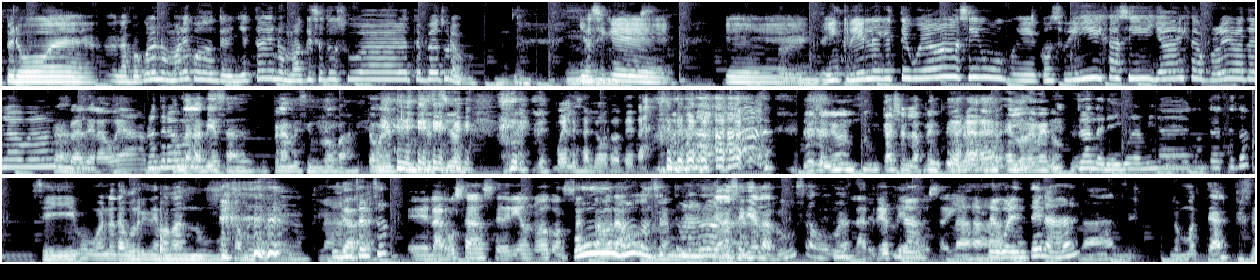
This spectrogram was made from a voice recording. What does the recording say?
Pero eh, las vacunas normales, cuando te inyectan, es normal que se te suba la temperatura. po. Y así que. eh, No es inyección. increíble que este weón, así como eh, con su hija, así, ya, hija, pruébatela, weón. Claro. Espérate la. Pruébatela, Anda la weón. pieza, espérame sin ropa. Te voy a poner inyección. Después le salió otra teta. Le salió un, un callo en la frente, es lo de menos. ¿Tú andarías con una mina contra top? Sí, pues bueno, no te aburrís de mamá nunca, pues, ¿Y claro. tú, Celso? Eh, la rusa sería un nuevo concepto Uh, ahora. nuevo po. concepto. una nueva Ya no sería la rusa, pues. La triple La- rusa ahí. Claro, La cuarentena, ¿eh? claro, sí. Los Montes Alpes.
